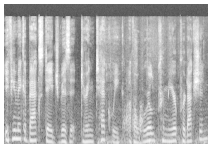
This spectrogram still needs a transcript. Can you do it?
If you make a backstage visit during Tech Week of a world premiere production,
